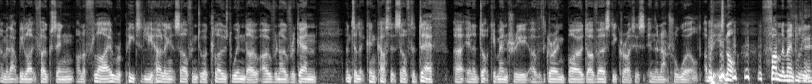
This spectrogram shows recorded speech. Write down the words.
I mean, that would be like focusing on a fly repeatedly hurling itself into a closed window over and over again until it concussed itself to death uh, in a documentary over the growing biodiversity crisis in the natural world. I mean, it's not fundamentally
